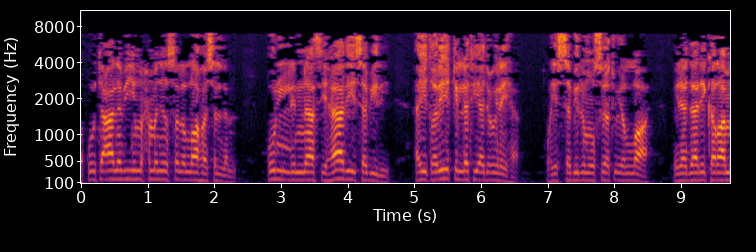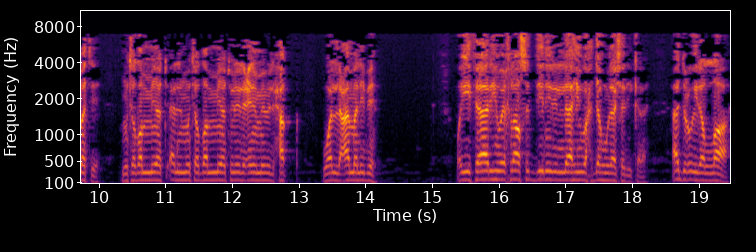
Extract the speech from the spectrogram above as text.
يقول تعالى نبي محمد صلى الله عليه وسلم قل للناس هذه سبيلي أي طريق التي أدعو إليها وهي السبيل الموصلة إلى الله إلى دار كرامته متضمنة المتضمنة للعلم بالحق والعمل به. وإيثاره وإخلاص الدين لله وحده لا شريك له. أدعو إلى الله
